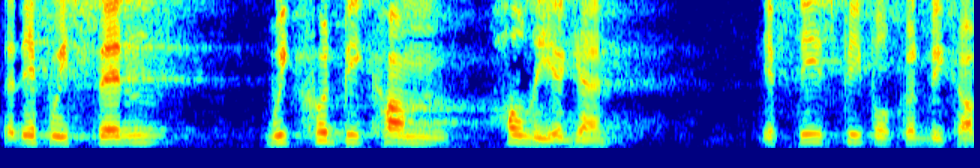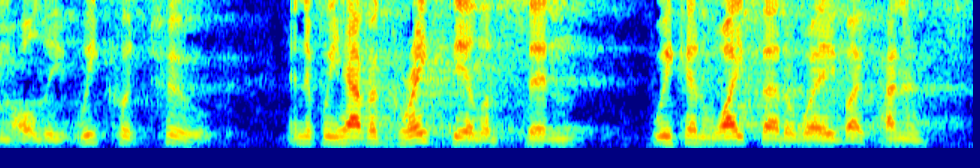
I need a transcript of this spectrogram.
That if we sin, we could become holy again. If these people could become holy, we could too. And if we have a great deal of sin, We can wipe that away by penance,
